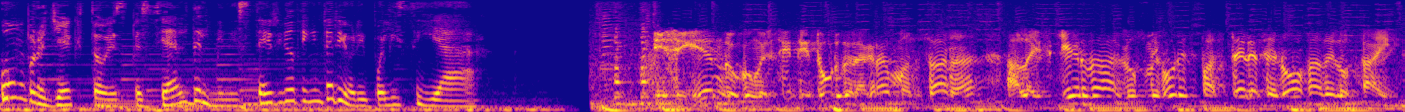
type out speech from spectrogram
un proyecto especial del Ministerio de Interior y Policía. Y siguiendo con el City Tour de la Gran Manzana, a la izquierda los mejores pasteles en hoja de los Heights.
